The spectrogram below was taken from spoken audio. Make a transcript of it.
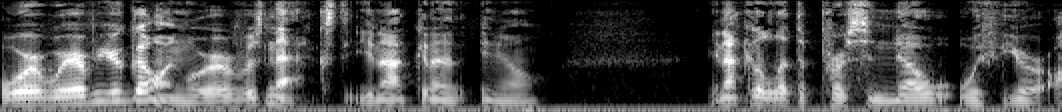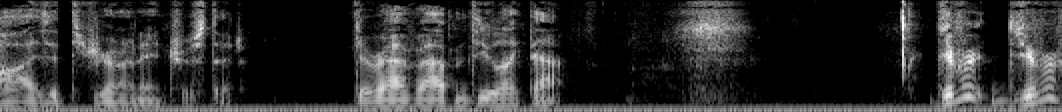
or wherever you're going, wherever's next. You're not gonna, you know you're not going to let the person know with your eyes that you're not interested. Did ever have happen to you like that? Did ever, did ever,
